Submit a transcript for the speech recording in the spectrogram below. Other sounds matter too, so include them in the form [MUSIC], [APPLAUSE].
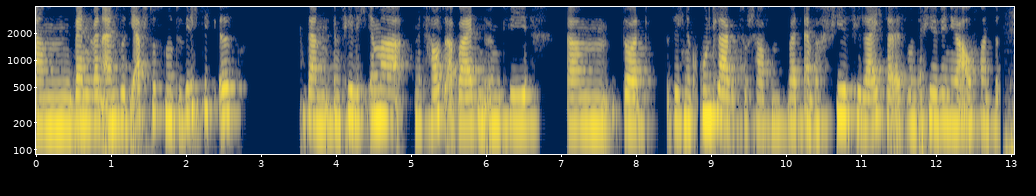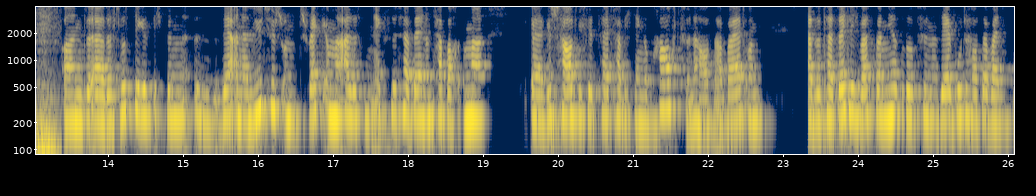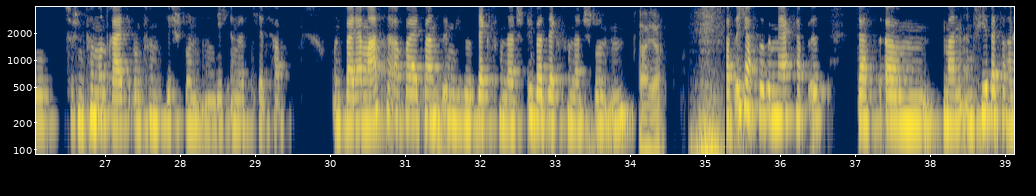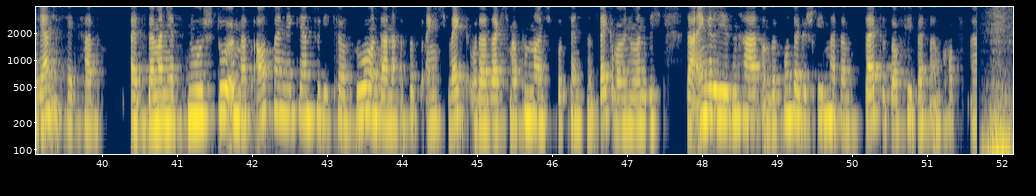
ähm, wenn, wenn einem so die Abschlussnote wichtig ist, dann empfehle ich immer mit Hausarbeiten irgendwie ähm, dort sich eine Grundlage zu schaffen, weil es einfach viel, viel leichter ist und viel weniger Aufwand wird. Und äh, das Lustige ist, ich bin sehr analytisch und track immer alles in Excel-Tabellen und habe auch immer äh, geschaut, wie viel Zeit habe ich denn gebraucht für eine Hausarbeit. Und also tatsächlich war es bei mir so für eine sehr gute Hausarbeit so zwischen 35 und 50 Stunden, die ich investiert habe. Und bei der Masterarbeit waren es irgendwie so 600, über 600 Stunden. Ah ja. Was ich auch so gemerkt habe, ist, dass ähm, man einen viel besseren Lerneffekt hat, als wenn man jetzt nur stur irgendwas auswendig lernt für die Klausur und danach ist es eigentlich weg oder sag ich mal 95 Prozent sind weg. Aber wenn man sich da eingelesen hat und das runtergeschrieben hat, dann bleibt es auch viel besser im Kopf.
